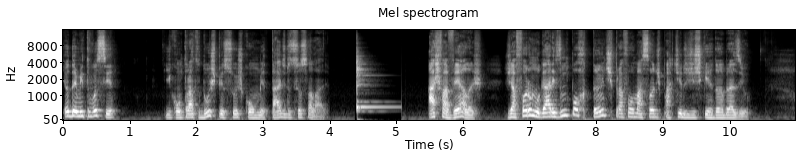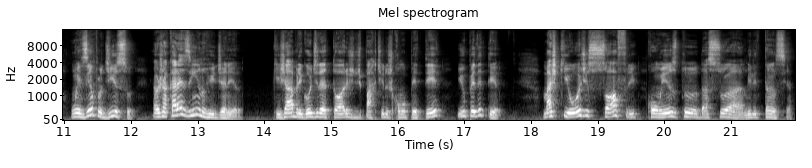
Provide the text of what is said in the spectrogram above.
eu demito você e contrato duas pessoas com metade do seu salário. As favelas já foram lugares importantes para a formação de partidos de esquerda no Brasil. Um exemplo disso é o Jacarezinho, no Rio de Janeiro, que já abrigou diretórios de partidos como o PT e o PDT, mas que hoje sofre com o êxito da sua militância,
